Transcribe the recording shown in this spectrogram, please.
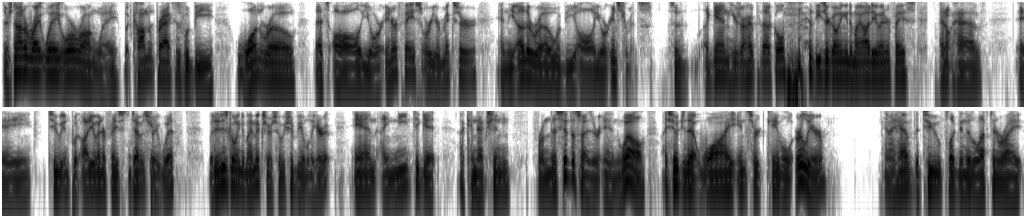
There's not a right way or a wrong way, but common practice would be one row that's all your interface or your mixer, and the other row would be all your instruments. So again, here's our hypothetical. These are going into my audio interface. I don't have a two input audio interface to demonstrate with, but it is going to my mixer, so we should be able to hear it. And I need to get a connection from the synthesizer in. Well, I showed you that Y insert cable earlier, and I have the two plugged into the left and right,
